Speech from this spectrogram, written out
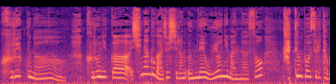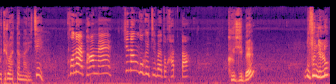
그랬구나. 그러니까 신한국 아저씨랑 읍내 우연히 만나서 같은 버스를 타고 들어왔단 말이지? 그날 밤에 신한국의 집에도 갔다. 그 집에? 무슨 일로?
